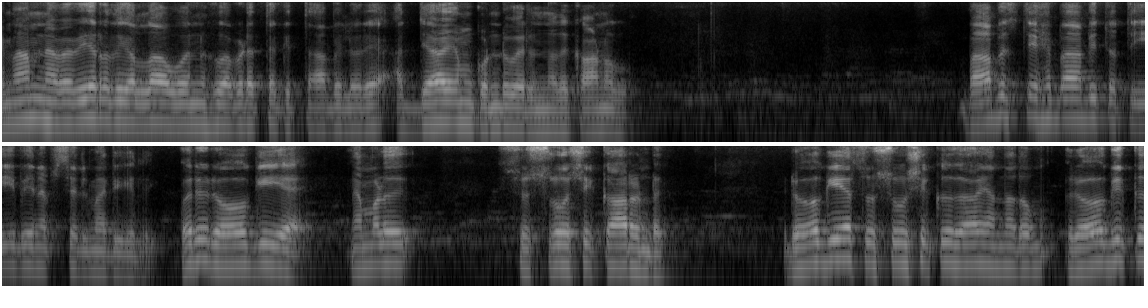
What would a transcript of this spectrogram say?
ഇമാം നവവി റതി അള്ളാഹു അൻഹു അവിടുത്തെ കിതാബിൽ ഒരു അധ്യായം കൊണ്ടുവരുന്നത് കാണുക ബാബുസ്തിഹബാബി തത്തീബി നഫ്സിൽ മരിയിൽ ഒരു രോഗിയെ നമ്മൾ ശുശ്രൂഷിക്കാറുണ്ട്. രോഗിയെ ശുശ്രൂഷിക്കുക എന്നതും രോഗിക്ക്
